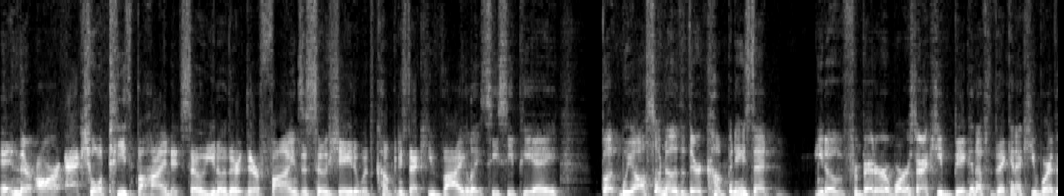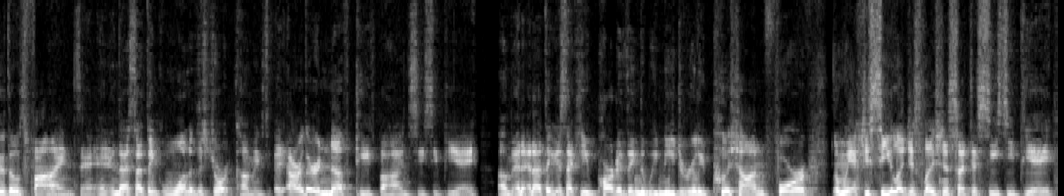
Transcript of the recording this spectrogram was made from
And there are actual teeth behind it. So, you know, there, there are fines associated with companies that actually violate CCPA. But we also know that there are companies that, you know, for better or worse, are actually big enough that they can actually weather those fines. And, and that's, I think, one of the shortcomings. Are there enough teeth behind CCPA? Um, and, and I think it's actually part of the thing that we need to really push on for when we actually see legislation such as CCPA.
